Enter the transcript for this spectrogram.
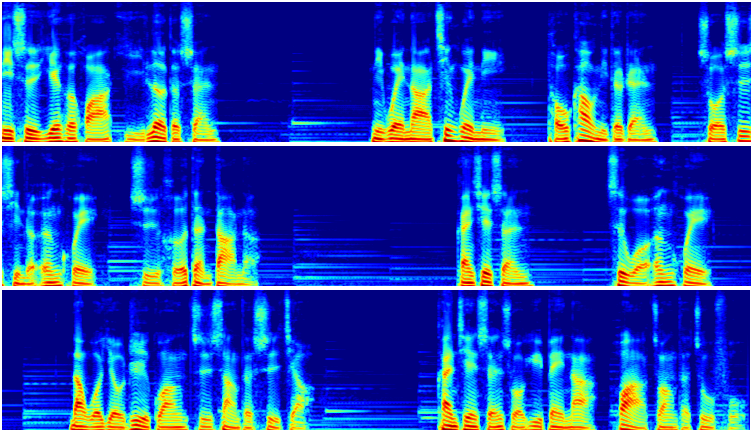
你是耶和华以勒的神，你为那敬畏你、投靠你的人所施行的恩惠是何等大呢？感谢神赐我恩惠，让我有日光之上的视角，看见神所预备那化妆的祝福，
